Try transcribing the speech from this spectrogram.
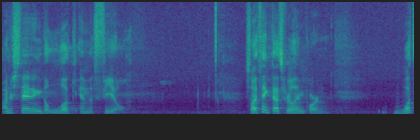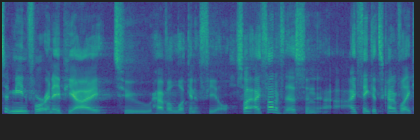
understanding the look and the feel. So I think that's really important what's it mean for an API to have a look and a feel? So I, I, thought of this, and I think it's kind of like,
